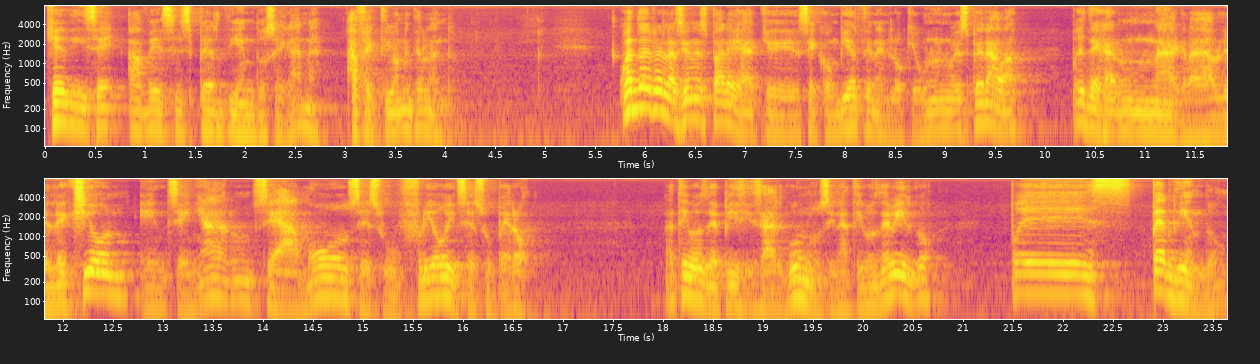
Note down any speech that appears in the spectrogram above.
que dice a veces perdiendo se gana, afectivamente hablando. Cuando hay relaciones pareja que se convierten en lo que uno no esperaba, pues dejaron una agradable lección, enseñaron, se amó, se sufrió y se superó. Nativos de Pisces, algunos y nativos de Virgo, pues perdiendo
